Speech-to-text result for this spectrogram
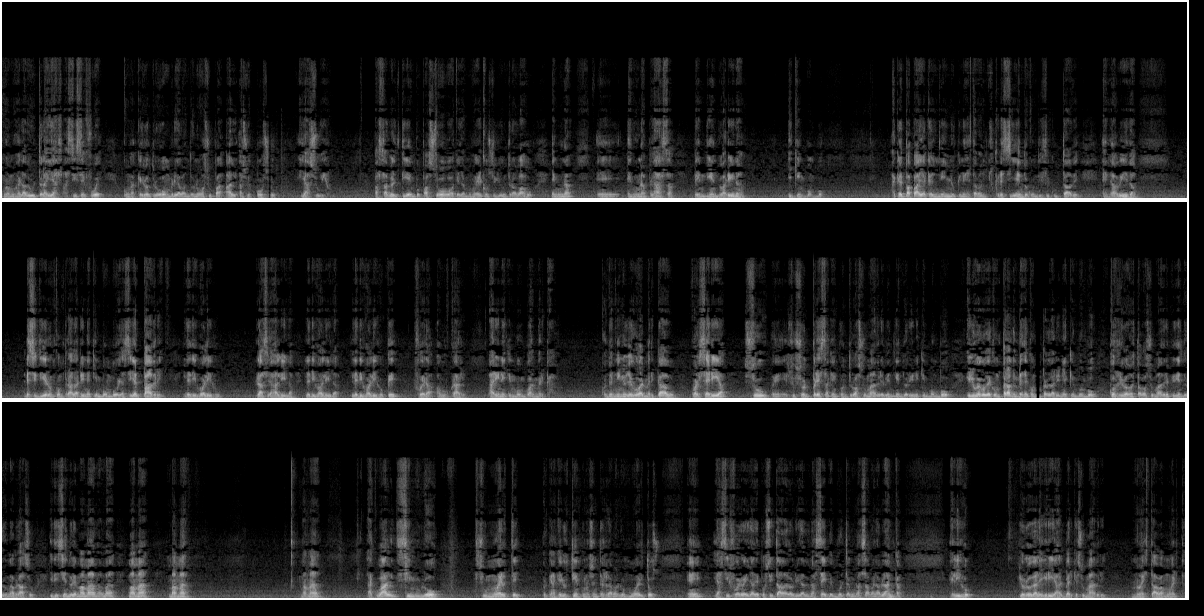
Una mujer adúltera y así se fue con aquel otro hombre y abandonó a su, a su esposo y a su hijo. Pasado el tiempo, pasó, aquella mujer consiguió un trabajo en una, eh, en una plaza vendiendo harina y quien bombó. Aquel papá y aquel niño, quienes estaban creciendo con dificultades en la vida, decidieron comprar harina y quien bombó y así el padre le dijo al hijo, gracias a Lila, le dijo a Lila, le dijo al hijo que fuera a buscar harina y quien bombó al mercado. Cuando el niño llegó al mercado, ¿cuál sería su, eh, su sorpresa que encontró a su madre vendiendo harina y? Y luego de comprar, en vez de comprar la harina y corrió a donde estaba su madre pidiéndole un abrazo y diciéndole, mamá, mamá, mamá, mamá, mamá, la cual simuló su muerte, porque en aquellos tiempos no se enterraban los muertos, ¿eh? y así fueron ella depositada a la orilla de una ceiba envuelta en una sábana blanca. El hijo lloró de alegría al ver que su madre no estaba muerta.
